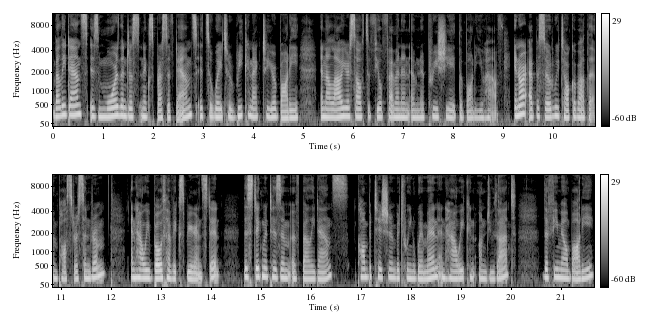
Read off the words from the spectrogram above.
Belly dance is more than just an expressive dance, it's a way to reconnect to your body and allow yourself to feel feminine and appreciate the body you have. In our episode, we talk about the imposter syndrome and how we both have experienced it, the stigmatism of belly dance, competition between women and how we can undo that, the female body,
